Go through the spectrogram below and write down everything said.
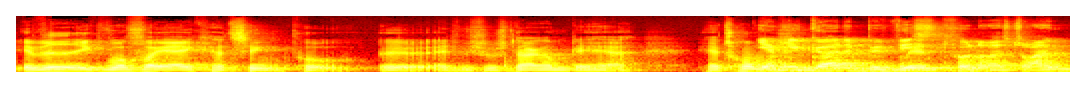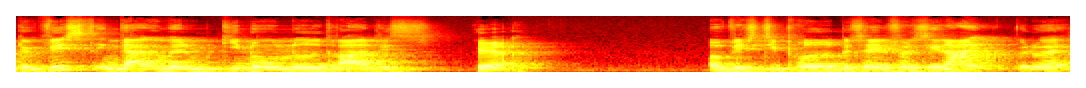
Jeg ved ikke, hvorfor jeg ikke har tænkt på, øh, at vi skulle snakke om det her. Jeg tror, Jeg måske- vil gøre det bevidst på en restaurant. Bevidst en gang imellem give nogen noget gratis. Ja, Og hvis de prøvede at betale for det, sige nej, ved du hvad,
